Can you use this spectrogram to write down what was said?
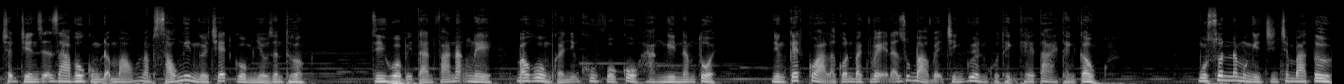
Trận chiến diễn ra vô cùng đẫm máu, làm 6.000 người chết gồm nhiều dân thường. Jihua bị tàn phá nặng nề, bao gồm cả những khu phố cổ hàng nghìn năm tuổi. Nhưng kết quả là quân Bạch Vệ đã giúp bảo vệ chính quyền của Thịnh Thế Tài thành công. Mùa xuân năm 1934,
